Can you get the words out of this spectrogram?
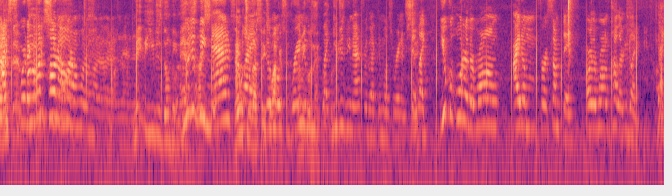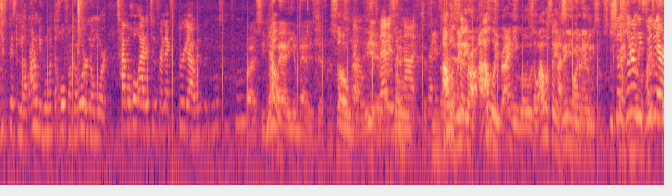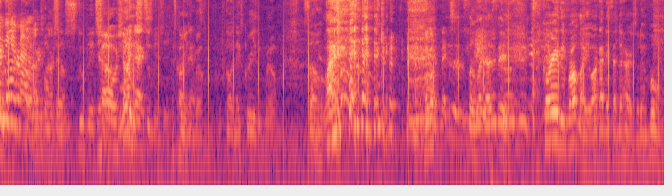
I swear to God, hold on, hold on, hold on, hold on. Maybe you just don't be mad. You just be mad for like the most random, like you just be mad for like the most random shit. Like you could order the wrong item for something or the wrong color. You like, that just pissed me off. I don't even want the whole fucking order no more. Have a whole attitude for the next three hours. Like you want some all right, see, no. my Maddie and your is different. So no, yeah, that is so, not. That is I would say, bro. I, would, bro. I ain't go. So I would say a I big part of it. Some stupid. She'll literally sit there and be mad to some stupid shit. Yo, show next. Stupid shit. It's crazy, bro. Go next crazy, bro. So like, so like I said, crazy, bro. Like, yo, I got this at the her. So then, boom.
